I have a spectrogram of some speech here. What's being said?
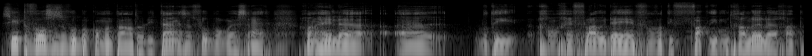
Siert de Vos is een voetbalcommentator die tijdens het voetbalwedstrijd gewoon een hele. eh, dat hij gewoon geen flauw idee heeft van wat die fuck die moet gaan lullen. Gaat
